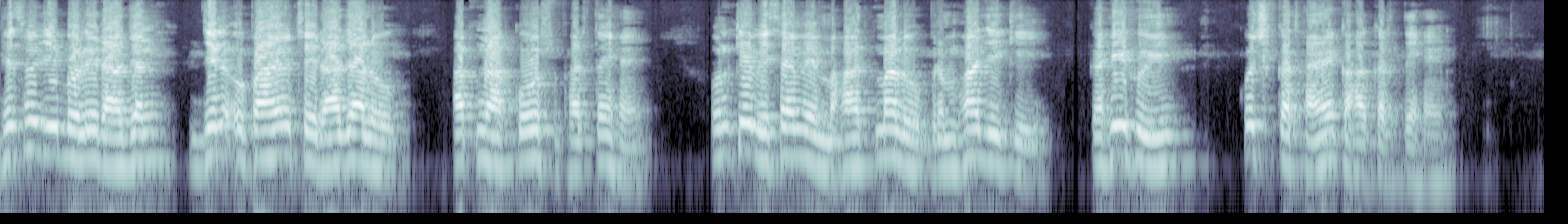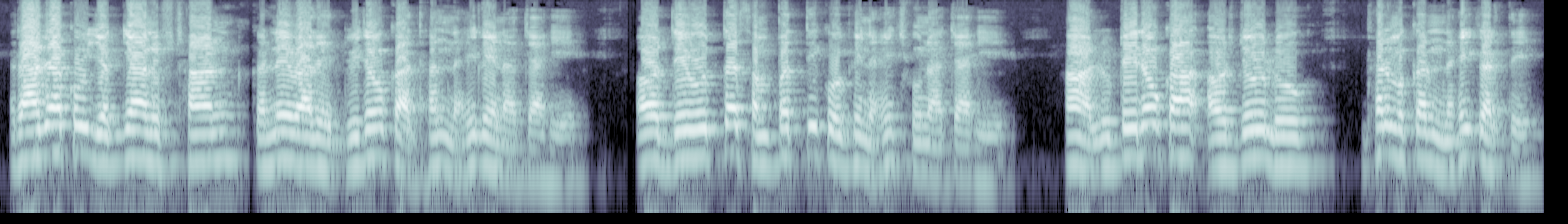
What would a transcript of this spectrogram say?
भीष्म जी बोले, राजन, जिन उपायों से राजा लोग अपना कोष भरते हैं, उनके विषय में महात्मा लोग ब्रह्मा जी की कही हुई कुछ कथाएँ कहा करते हैं। राजा को यज्ञानुष्ठान करने वाले द्विजों का धन नहीं लेना चाहिए। और देवोत्तर संपत्ति को भी नहीं छूना चाहिए। हाँ लुटेरों का और जो लोग धर्म कर्म नहीं करते,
